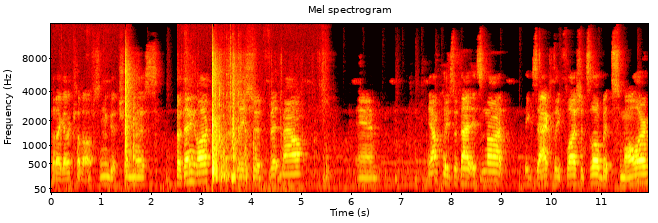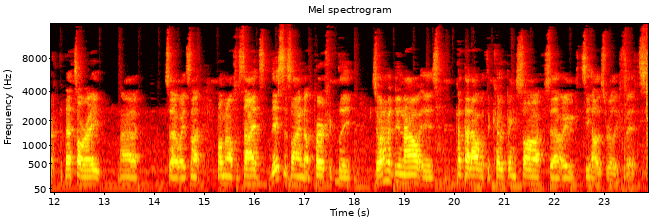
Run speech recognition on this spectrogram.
that I gotta cut off. So I'm gonna go trim this. So with any luck, they should fit now. And yeah, I'm pleased with that. It's not exactly flush, it's a little bit smaller, but that's alright. Uh, so that way it's not bumming off the sides. This is lined up perfectly. So what I'm gonna do now is cut that out with the coping saw so that way we can see how this really fits.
